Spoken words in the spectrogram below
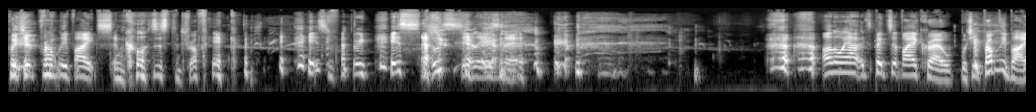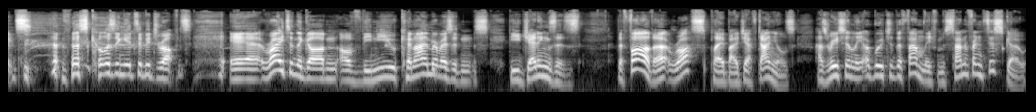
which it promptly bites and causes to drop it. It's very, it's so silly, isn't it? On the way out, it's picked up by a crow, which it promptly bites, thus causing it to be dropped uh, right in the garden of the new Canaima residents, the Jenningses. The father, Ross, played by Jeff Daniels, has recently uprooted the family from San Francisco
